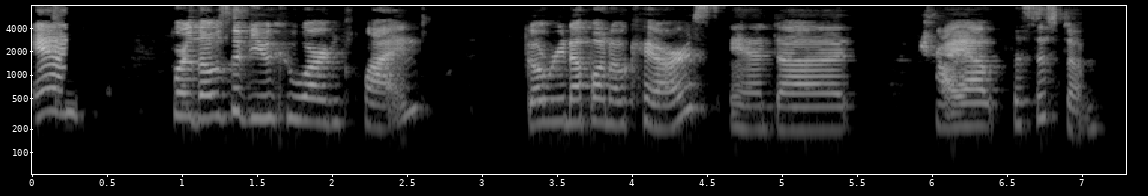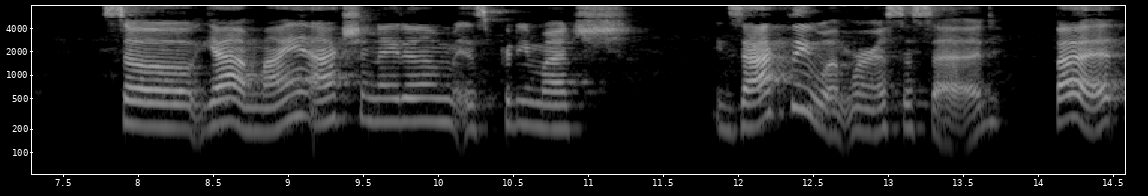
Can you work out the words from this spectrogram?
And for those of you who are inclined, go read up on OKRs and uh, try out the system. So, yeah, my action item is pretty much exactly what Marissa said, but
